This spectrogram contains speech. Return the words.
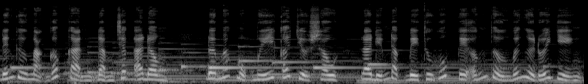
đến gương mặt góc cạnh đậm chất Á Đông. Đôi mắt một mí có chiều sâu là điểm đặc biệt thu hút gây ấn tượng với người đối diện.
